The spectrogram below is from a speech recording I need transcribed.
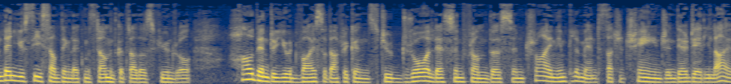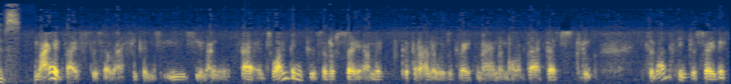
And then you see something like Mr. Ahmed Kathrada's funeral. How then do you advise South Africans to draw a lesson from this and try and implement such a change in their daily lives? My advice to South Africans is, you know, uh, it's one thing to sort of say Ahmed Kathrada was a great man and all of that. That's true. It's another thing to say let's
